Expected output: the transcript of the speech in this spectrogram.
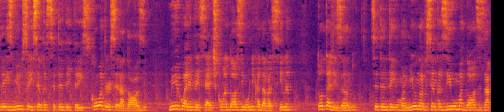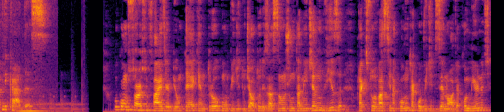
3.673 com a terceira dose, 1.047 com a dose única da vacina, totalizando 71.901 doses aplicadas. O consórcio Pfizer-BioNTech entrou com um pedido de autorização juntamente à Anvisa para que sua vacina contra a Covid-19, a Comirnaty,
